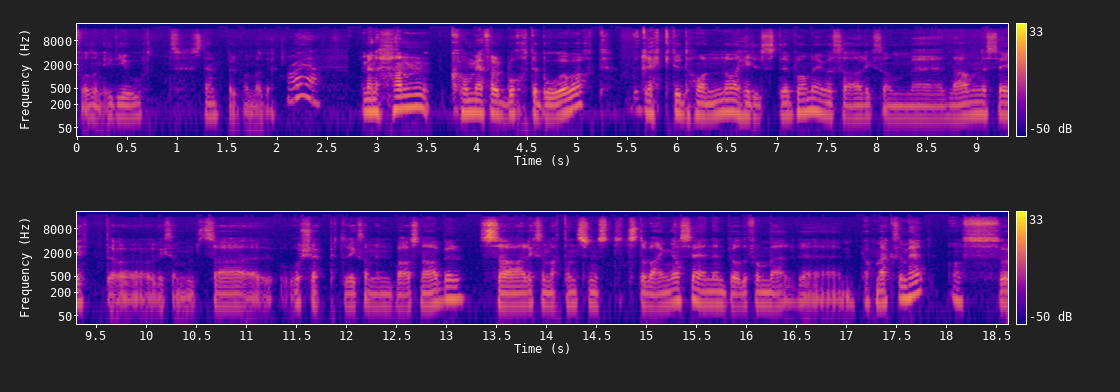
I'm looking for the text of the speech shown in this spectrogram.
får sånn idiotstempel, på en måte. Oh, ja. Men han kom iallfall bort til bordet vårt. Rekte ut hånda og hilste på meg og sa liksom eh, navnet sitt. Og liksom sa Og kjøpte liksom en bar snabel. Sa liksom at han syntes Stavanger-scenen burde få mer eh, oppmerksomhet. Og så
